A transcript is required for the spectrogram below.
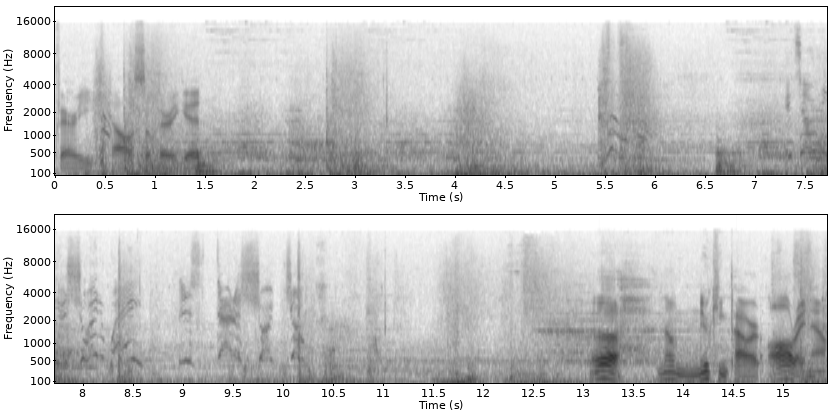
Very, also very good. It's only a short way. Is that a short joke? Ugh, no nuking power at all right now.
